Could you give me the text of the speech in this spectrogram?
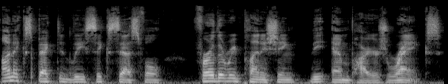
unexpectedly successful, further replenishing the Empire's ranks.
